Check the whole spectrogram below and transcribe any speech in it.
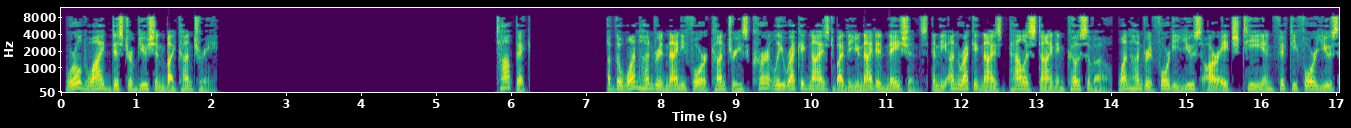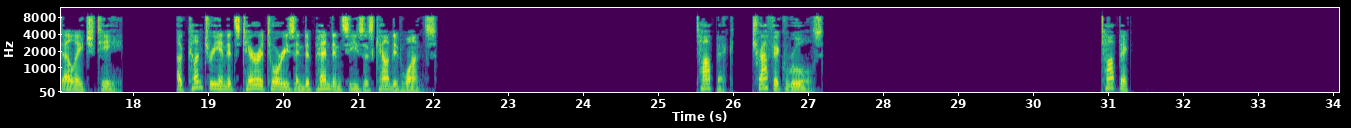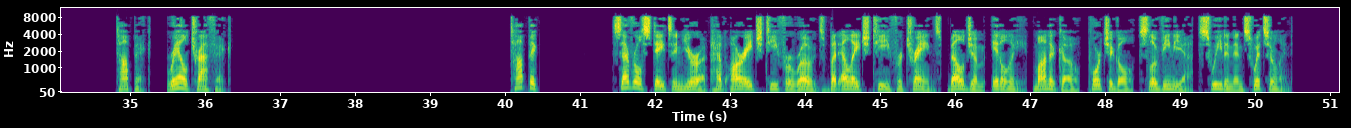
Worldwide distribution by country of the 194 countries currently recognized by the United Nations and the unrecognized Palestine and Kosovo, 140 use RHT and 54 use LHT. A country and its territories and dependencies is counted once. Traffic rules Rail traffic Topic Several states in Europe have RHT for roads but LHT for trains, Belgium, Italy, Monaco, Portugal, Slovenia, Sweden and Switzerland.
